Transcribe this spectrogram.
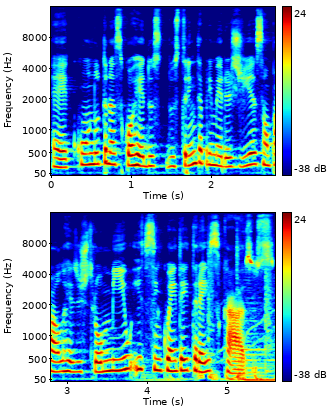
É, com, no transcorrer dos, dos 30 primeiros dias, São Paulo registrou 1.053 casos.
